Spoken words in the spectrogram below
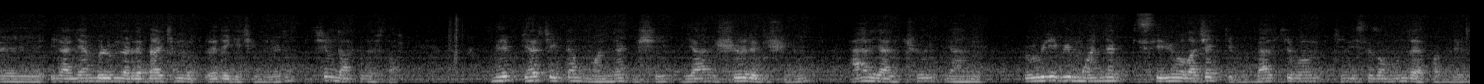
Ee, ilerleyen bölümlerde belki Mutlu'ya da geçebiliriz. Şimdi arkadaşlar Map gerçekten manyak bir şey. Yani şöyle düşünün. Her yer çöl yani öyle bir manyak seri olacak gibi. Belki bunun ikinci sezonunu da yapabiliriz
